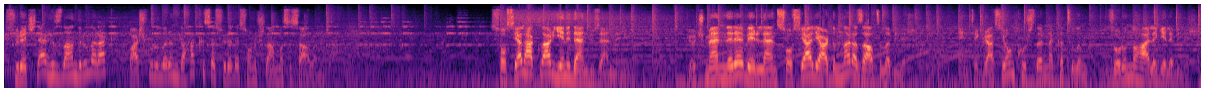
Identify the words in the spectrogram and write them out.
Süreçler hızlandırılarak başvuruların daha kısa sürede sonuçlanması sağlanacak. Sosyal haklar yeniden düzenleniyor. Göçmenlere verilen sosyal yardımlar azaltılabilir. Entegrasyon kurslarına katılım zorunlu hale gelebilir.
